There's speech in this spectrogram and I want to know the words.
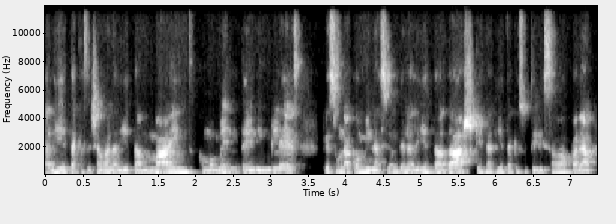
la dieta que se llama la dieta MIND, como mente en inglés, que es una combinación de la dieta DASH, que es la dieta que se utilizaba para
